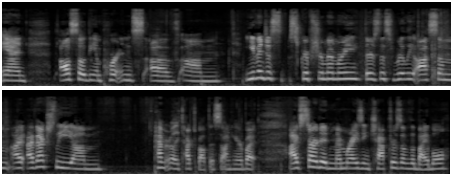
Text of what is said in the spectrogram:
And also the importance of um, even just scripture memory. There's this really awesome, I, I've actually. Um, haven't really talked about this on here, but I've started memorizing chapters of the Bible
